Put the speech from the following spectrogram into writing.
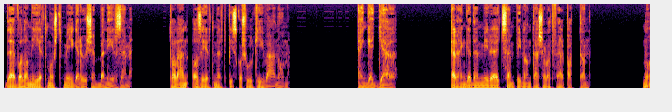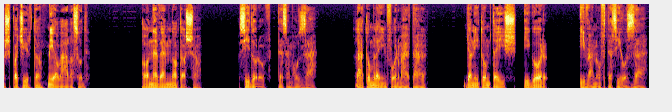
de valamiért most még erősebben érzem. Talán azért, mert piszkosul kívánom. Engedj el! Elengedem, mire egy szempillantás alatt felpattan. Nos, pacsírta, mi a válaszod? A nevem Natassa. Szidorov, teszem hozzá. Látom, leinformáltál. Gyanítom, te is, Igor Ivanov teszi hozzá.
